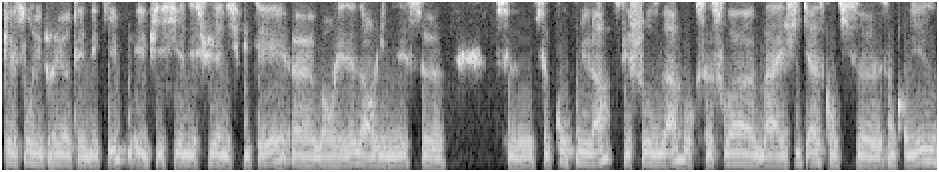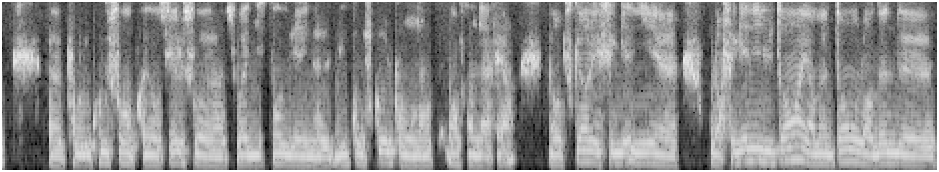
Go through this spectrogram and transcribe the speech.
quelles sont les priorités de l'équipe, et puis s'il y a des sujets à discuter, euh, bah, on les aide à organiser ce, ce, contenu-là, ces choses-là, pour que ça soit bah, efficace quand ils se synchronisent, pour le coup, soit en présentiel, soit, soit à distance via une, une conf call comme on est en train de la faire. Mais en tout cas, on les fait gagner, euh, on leur fait gagner du temps et en même temps, on leur donne de,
